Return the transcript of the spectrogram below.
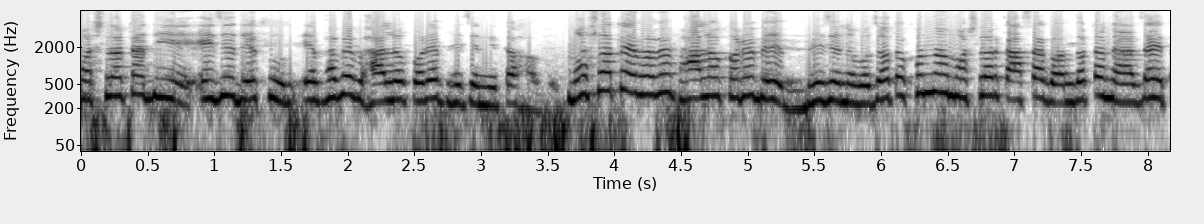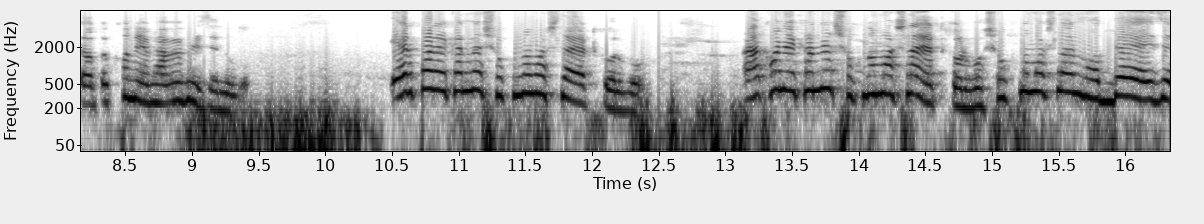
মশলাটা দিয়ে এই যে দেখুন, এভাবে ভালো করে ভেজে নিতে হবে। মশলাটা এভাবে ভালো করে ভেজে নেব। যতক্ষণ না মশলার কাঁচা গন্ধটা না যায়, ততক্ষণ এভাবে ভেজে নেব। এরপর এখানে শুকনো মশলা অ্যাড করব। এখন এখানে শুকনো মশলা অ্যাড করব। শুকনো মশলার মধ্যে এই যে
